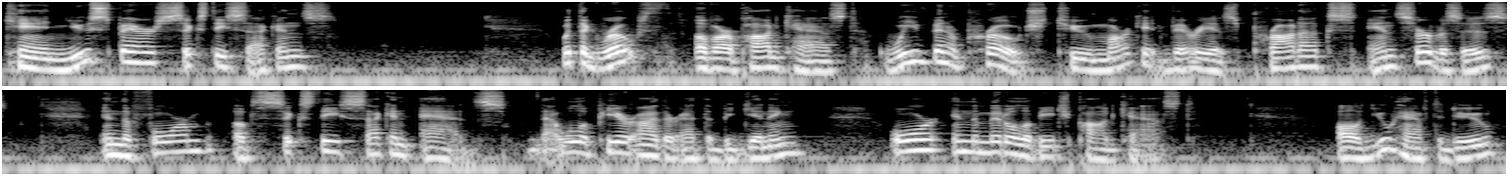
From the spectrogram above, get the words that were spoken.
Can you spare 60 seconds? With the growth of our podcast, we've been approached to market various products and services in the form of 60 second ads that will appear either at the beginning or in the middle of each podcast. All you have to do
